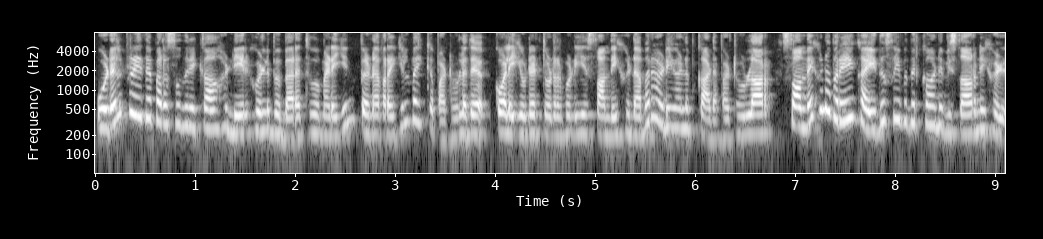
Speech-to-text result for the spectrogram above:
உடல் பிரேத பரிசோதனைக்காக நீர்கொழும்பு மருத்துவமனையின் பிணவரையில் வைக்கப்பட்டுள்ளது. கொலையுடன் தொடர்புடைய சந்தேக நபர் அடையாளம் காணப்பட்டுள்ளார். சந்தேக நபரை கைது செய்வதற்கான விசாரணைகள்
